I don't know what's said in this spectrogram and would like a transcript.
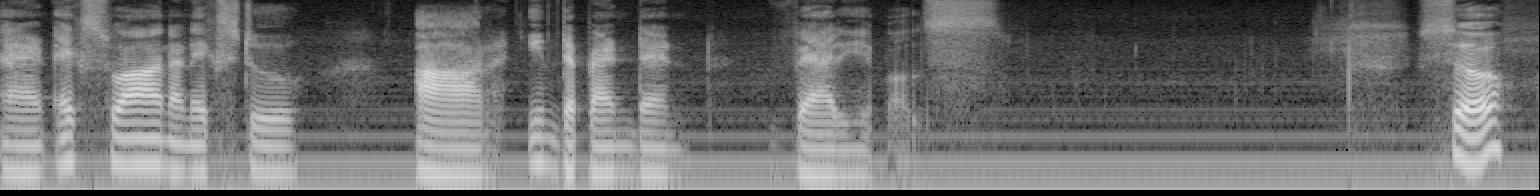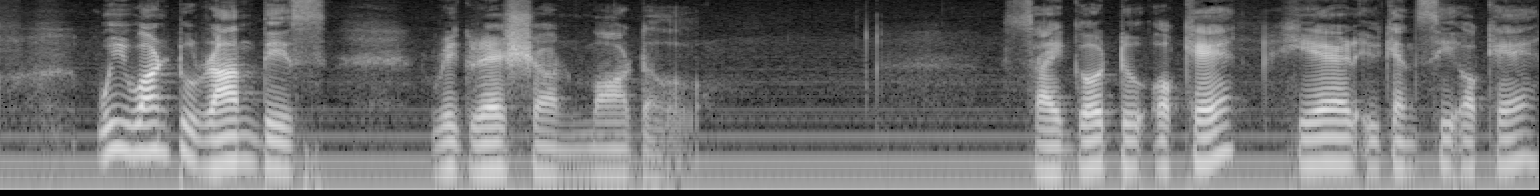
and x1 and x2 are independent variables. So we want to run this regression model. So I go to OK. Here you can see OK.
